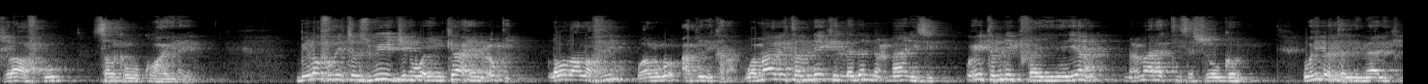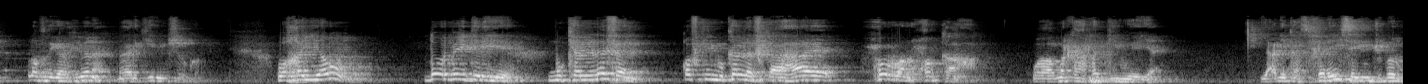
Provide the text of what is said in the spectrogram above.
khilaafku salka wuu ku haynaya. Bilafdi taswiijin wa inkaaxin cuqid. Labadaa lafdi waa lagu caqidi karaa. Wamaa litamliikin lada nucmaani zid wixii tamliik faa'iideeyana nucmaan agtiisa soo kordhi. Wahibatan limaaliki lafdiga hibana maalikiinay u soo kordhi. Wakhayaruu door bay geliyeen mukallafan qofkii mukallafka ahaa ee xuran xorka ah. Waa markaa raggii weeyaan yani kaas falaysa yujbaru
